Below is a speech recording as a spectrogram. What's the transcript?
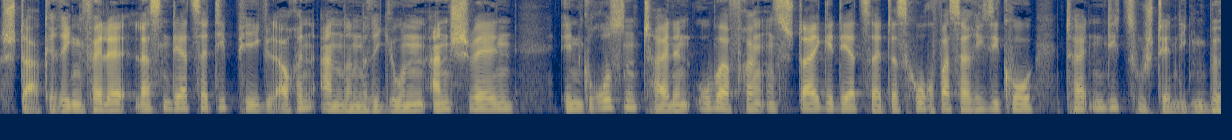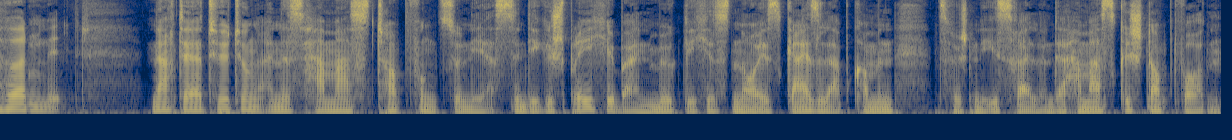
Starke Regenfälle lassen derzeit die Pegel auch in anderen Regionen anschwellen. In großen Teilen Oberfrankens steige derzeit das Hochwasserrisiko, teilten die zuständigen Behörden mit. Nach der Tötung eines Hamas-Top-Funktionärs sind die Gespräche über ein mögliches neues Geiselabkommen zwischen Israel und der Hamas gestoppt worden.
